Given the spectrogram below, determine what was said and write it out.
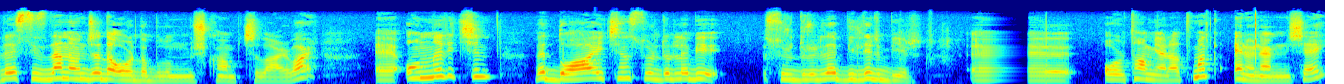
ve sizden önce de orada bulunmuş kampçılar var. E, onlar için ve doğa için sürdürülebilir, sürdürülebilir bir e, ortam yaratmak en önemli şey.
